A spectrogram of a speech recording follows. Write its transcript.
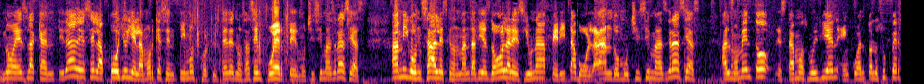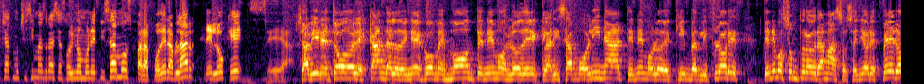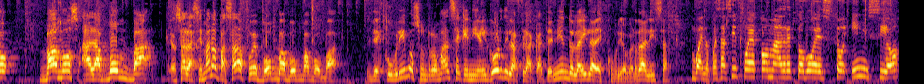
No es la cantidad, es el apoyo y el amor que sentimos porque ustedes nos hacen fuertes. Muchísimas gracias. Ami González que nos manda 10 dólares y una perita volando. Muchísimas gracias. Al momento estamos muy bien en cuanto a los superchats. Muchísimas gracias. Hoy no monetizamos para poder hablar de lo que sea. Ya viene todo el escándalo de Inés Gómez Mont, tenemos lo de Clarisa Molina, tenemos lo de Kimberly Flores, tenemos un programazo, señores, pero vamos a la bomba. O sea, la semana pasada fue bomba, bomba, bomba. Descubrimos un romance que ni el gordo y la flaca, teniéndola ahí, la descubrió, ¿verdad, Lisa? Bueno, pues así fue, comadre. Todo esto inició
